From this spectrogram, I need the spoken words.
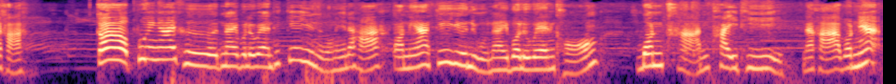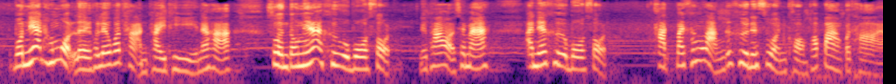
นะคะ ก็พูดง่ายๆ คือในบริเวณที่กี้ยืนอยู่ตรงนี้นะคะ ตอนนี้กี้ยืนอยู่ในบริเวณของ บนฐานไพทีนะคะบนเนี้ยบนเนี้ยทั้งหมดเลยเขาเรียกว่าฐานไพทีนะคะ ส่วนตรงเนี้ยคืออุโบสถในภาพออกใช่ไหมอันนี้คืออุโบสถถัดไปข้างหลังก็คือในส่วนของพระปางประธาน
